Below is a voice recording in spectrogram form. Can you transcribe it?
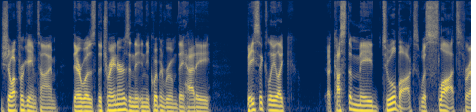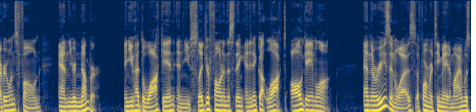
you show up for game time there was the trainers in the in the equipment room they had a basically like a custom made toolbox with slots for everyone's phone and your number and you had to walk in and you slid your phone in this thing and then it got locked all game long and the reason was a former teammate of mine was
